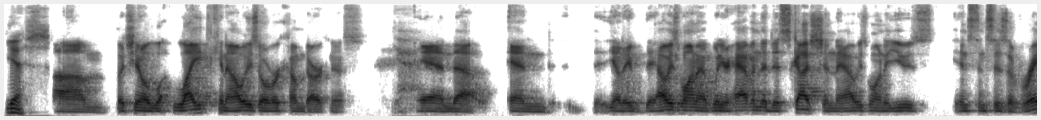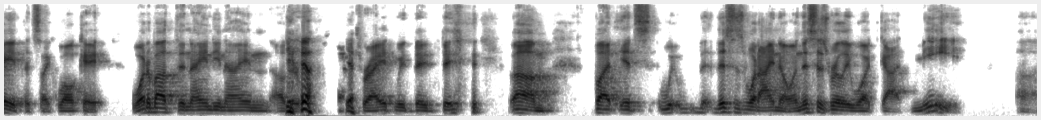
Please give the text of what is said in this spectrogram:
Yes. Um, but you know, light can always overcome darkness. Yeah. And uh, and you know, they they always want to when you're having the discussion, they always want to use instances of rape. It's like, well, okay, what about the 99 other yeah. yeah. right? We they, they um but it's this is what I know, and this is really what got me uh,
